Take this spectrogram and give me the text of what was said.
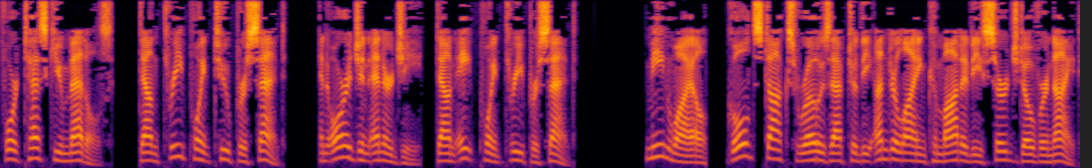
Fortescue Metals, down 3.2%, and Origin Energy, down 8.3%. Meanwhile, Gold stocks rose after the underlying commodity surged overnight,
